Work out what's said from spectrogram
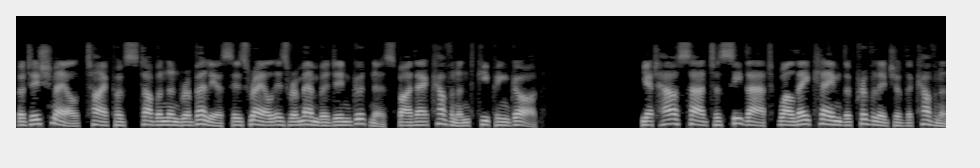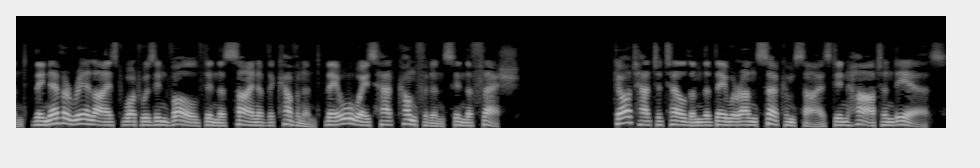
But Ishmael, type of stubborn and rebellious Israel is remembered in goodness by their covenant-keeping God. Yet how sad to see that, while they claimed the privilege of the covenant, they never realized what was involved in the sign of the covenant, they always had confidence in the flesh. God had to tell them that they were uncircumcised in heart and ears.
